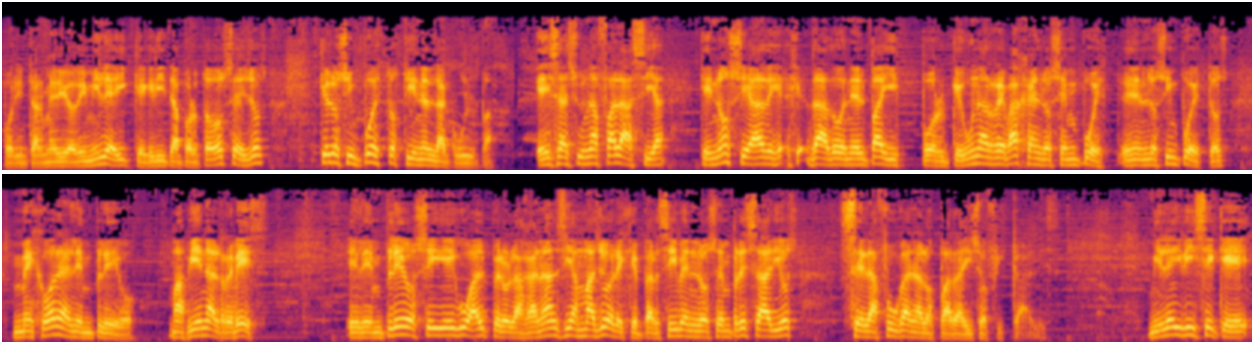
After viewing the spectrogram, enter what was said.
por intermedio de mi ley, que grita por todos ellos, que los impuestos tienen la culpa. Esa es una falacia que no se ha dado en el país porque una rebaja en los, en los impuestos mejora el empleo, más bien al revés. El empleo sigue igual, pero las ganancias mayores que perciben los empresarios se la fugan a los paraísos fiscales. Mi ley dice que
